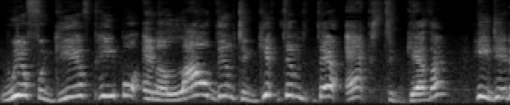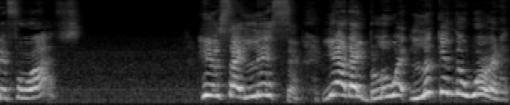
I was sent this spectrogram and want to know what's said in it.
will forgive people and allow them to get them their acts together? He did it for us. He'll say, "Listen, yeah, they blew it. Look in the Word.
